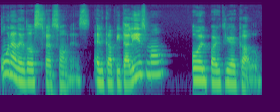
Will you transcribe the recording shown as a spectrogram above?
una de dos razones, el capitalismo o el patriarcado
